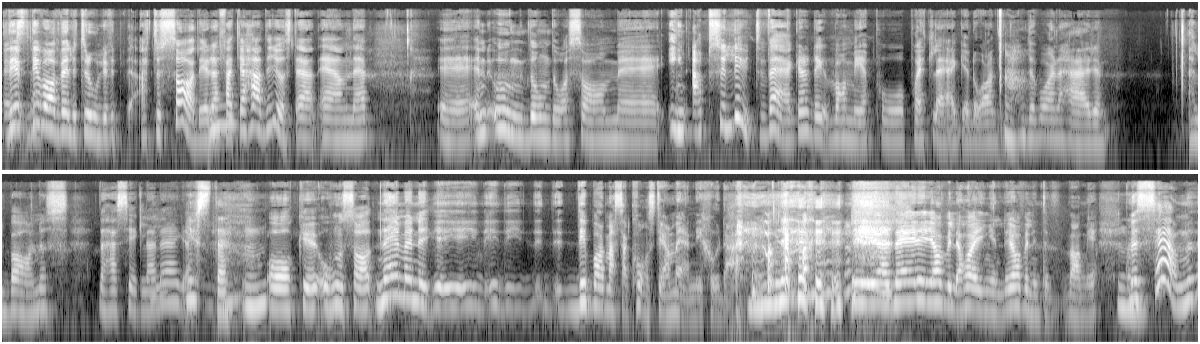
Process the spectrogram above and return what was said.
Det, det var väldigt roligt att du sa det därför att jag hade just en, en, eh, en ungdom då som eh, in, absolut vägrade vara med på, på ett läger då. Det var det här Albanus, det här seglarlägret. Just det. Mm. Och, eh, och hon sa nej men eh, det är bara massa konstiga människor där. det, är- nej jag vill, ha ingen, jag vill inte vara med. Men sen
